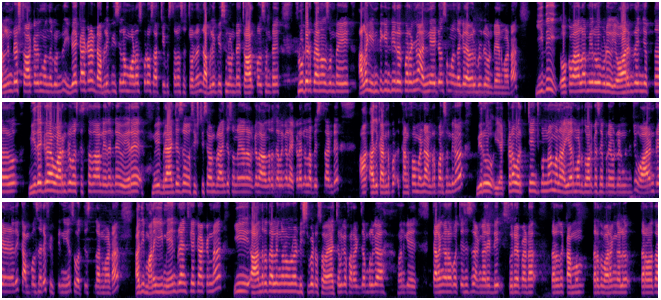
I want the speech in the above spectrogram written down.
అన్లిమిటెడ్ స్టాక్ అనేది మన దగ్గర ఉంటుంది. ఇవే కాకుండా డబ్ల్యూపీసీలో లో మోడల్స్ కూడా ఒకసారి చూపిస్తాను. చూడండి. డబ్ల్యూపీసీలు ఉంటాయి చార్కోల్స్ ఉంటాయి ఫ్లూటెడ్ ప్యానల్స్ ఉంటాయి. అలాగే ఇంటికి ఇంటీరియర్ పరంగా అన్ని ఐటమ్స్ మన దగ్గర అవైలబిలిటీ ఉంటాయి అనమాట ఇది ఒకవేళ మీరు ఇప్పుడు వారంటీ అని చెప్తున్నారు మీ దగ్గర వారంటీ వస్తుందా లేదంటే వేరే మీ బ్రాంచెస్ సిక్స్టీ సెవెన్ బ్రాంచెస్ ఉన్నాయన్నారు కదా ఆంధ్ర తెలంగాణ ఎక్కడైనా లభిస్తా అంటే అది కన్ఫర్మ్ అండి హండ్రెడ్ పర్సెంట్గా. మీరు ఎక్కడ వర్క్ చేయించుకున్నా మన IR mart Dwaraka private limited నుంచి వారంటీ అనేది కంపల్సరీ ఫిఫ్టీన్ ఇయర్స్ వర్తిస్తుంది అనమాట అది మన ఈ మెయిన్ బ్రాంచ్ కే కాకుండా ఈ ఆంధ్ర తెలంగాణ ఉన్న డిస్ట్రిబ్యూటర్స్ యాక్చువల్గా ఫర్ ఎగ్జాంపుల్గా మనకి తెలంగాణకు వచ్చేసి సంగారెడ్డి సూర్యాపేట తర్వాత ఖమ్మం తర్వాత వరంగల్ తర్వాత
